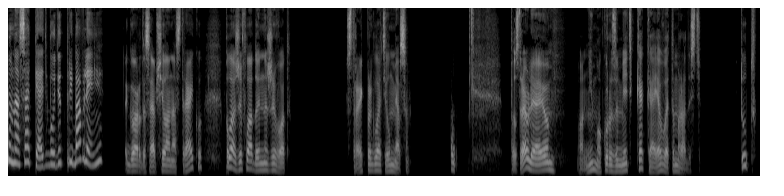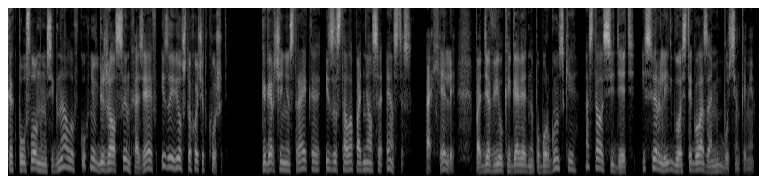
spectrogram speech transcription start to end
у нас опять будет прибавление», — гордо сообщила она Страйку, положив ладонь на живот. Страйк проглотил мясо. «Поздравляю», он не мог уразуметь, какая в этом радость. Тут, как по условному сигналу, в кухню вбежал сын хозяев и заявил, что хочет кушать. К огорчению Страйка из-за стола поднялся Энстис, а Хелли, поддев вилкой говядину по-бургундски, осталась сидеть и сверлить гостя глазами-бусинками.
